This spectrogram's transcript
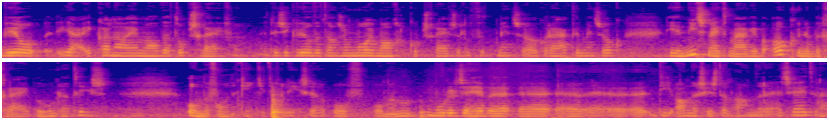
wil, ja, ik kan nou eenmaal dat opschrijven. Dus ik wil dat dan zo mooi mogelijk opschrijven, zodat het mensen ook raakt. En mensen ook die er niets mee te maken hebben, ook kunnen begrijpen hoe dat is. Om bijvoorbeeld een kindje te verliezen. Of om een moeder te hebben uh, uh, die anders is dan anderen, et cetera.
